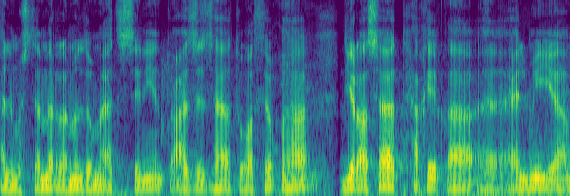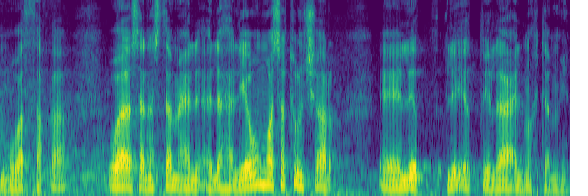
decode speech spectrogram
المستمرة منذ مئات السنين تعززها توثقها دراسات حقيقة آه، علمية موثقة وسنستمع لها اليوم وستنشر آه، لإطلاع المهتمين.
